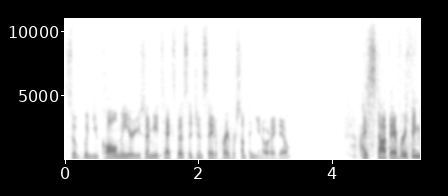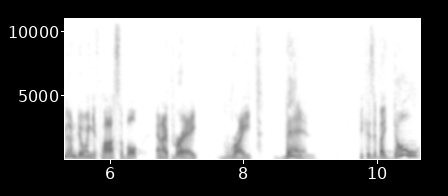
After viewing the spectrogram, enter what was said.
So when you call me or you send me a text message and say to pray for something, you know what I do? I stop everything that I'm doing if possible and I pray right then. Because if I don't,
